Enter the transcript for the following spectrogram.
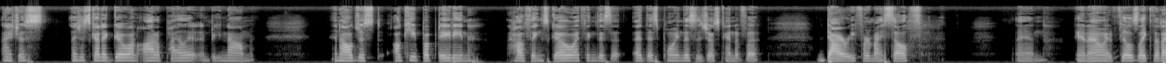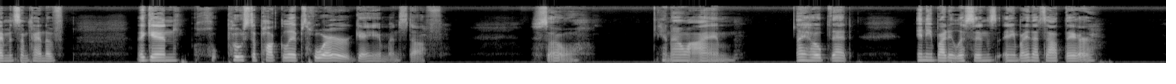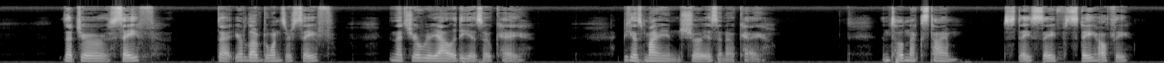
I just I just got to go on autopilot and be numb. And I'll just I'll keep updating how things go. I think this at, this point this is just kind of a diary for myself. And you know, it feels like that I'm in some kind of again post-apocalypse horror game and stuff. So, you know, I'm I hope that anybody listens, anybody that's out there that you're safe, that your loved ones are safe, and that your reality is okay. Because mine sure isn't okay. Until next time, stay safe, stay healthy.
